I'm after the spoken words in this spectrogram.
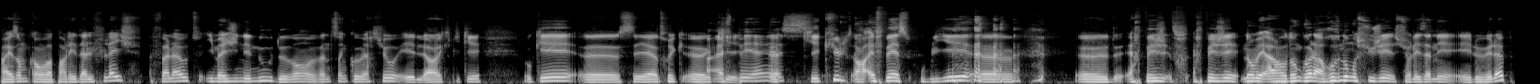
par exemple quand on va parler d'Half-Life, Fallout, imaginez-nous devant 25 commerciaux et leur expliquer, ok, euh, c'est un truc euh, Un qui, est, euh, FPS. qui est culte. Alors FPS. Euh, euh, de RPG, pff, RPG. Non mais alors donc voilà, revenons au sujet sur les années et Level Up.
